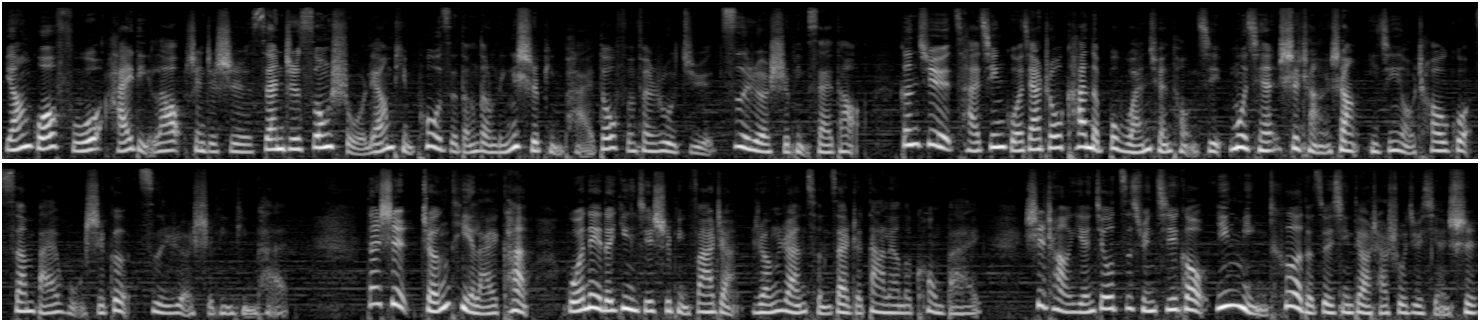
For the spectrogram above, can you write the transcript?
杨国福、海底捞，甚至是三只松鼠、良品铺子等等零食品牌，都纷纷入局自热食品赛道。根据财经国家周刊的不完全统计，目前市场上已经有超过三百五十个自热食品品牌。但是整体来看，国内的应急食品发展仍然存在着大量的空白。市场研究咨询机构英敏特的最新调查数据显示，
